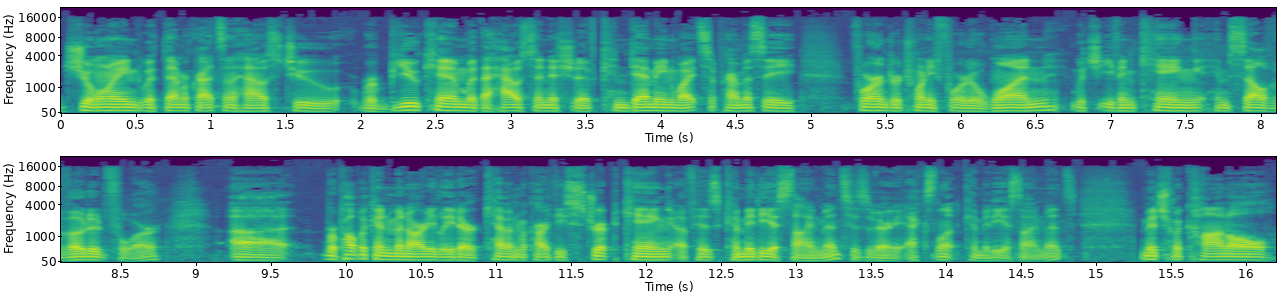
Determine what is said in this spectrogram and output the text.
joined with Democrats in the House to rebuke him with a House initiative condemning white supremacy, 424 to 1, which even King himself voted for. Uh, Republican Minority Leader Kevin McCarthy stripped King of his committee assignments, his very excellent committee assignments. Mitch McConnell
